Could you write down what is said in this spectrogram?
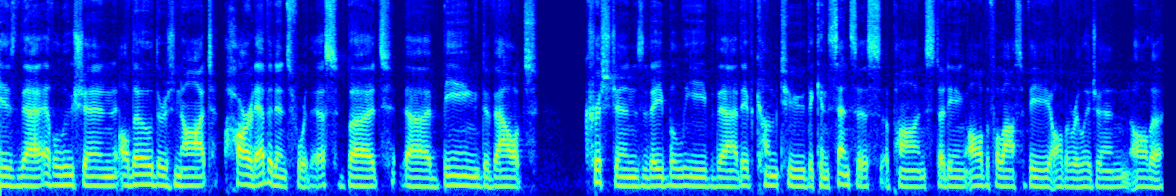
is that evolution, although there's not hard evidence for this, but uh, being devout Christians, they believe that they've come to the consensus upon studying all the philosophy, all the religion, all the,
